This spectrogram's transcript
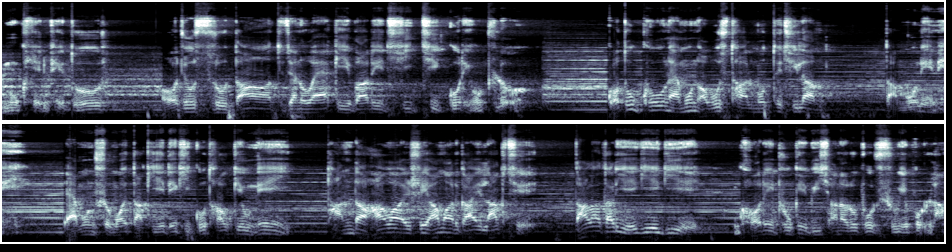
মুখের ভেতর অজস্র দাঁত যেন একেবারে ঝিকঝিক করে উঠল। কতক্ষণ এমন অবস্থার মধ্যে ছিলাম, তা মনে নেই। এমন সময় তাকিয়ে দেখি কোথাও কেউ নেই। ঠান্ডা হাওয়া এসে আমার গায়ে লাগছে। তাড়াতাড়ি এগিয়ে গিয়ে ঘরে ঢুকে বিছানার উপর শুয়ে পড়লাম।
